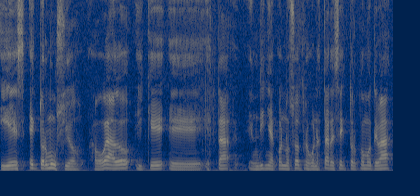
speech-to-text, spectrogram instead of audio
y es Héctor Mucio, abogado, y que eh, está en línea con nosotros. Buenas tardes, Héctor, ¿cómo te va?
